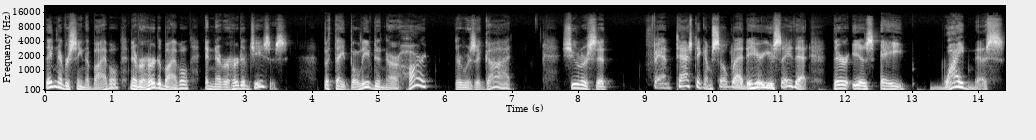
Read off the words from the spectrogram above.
They've never seen a Bible, never heard a Bible, and never heard of Jesus. But they believed in their heart there was a God. Schuller said, Fantastic. I'm so glad to hear you say that. There is a wideness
